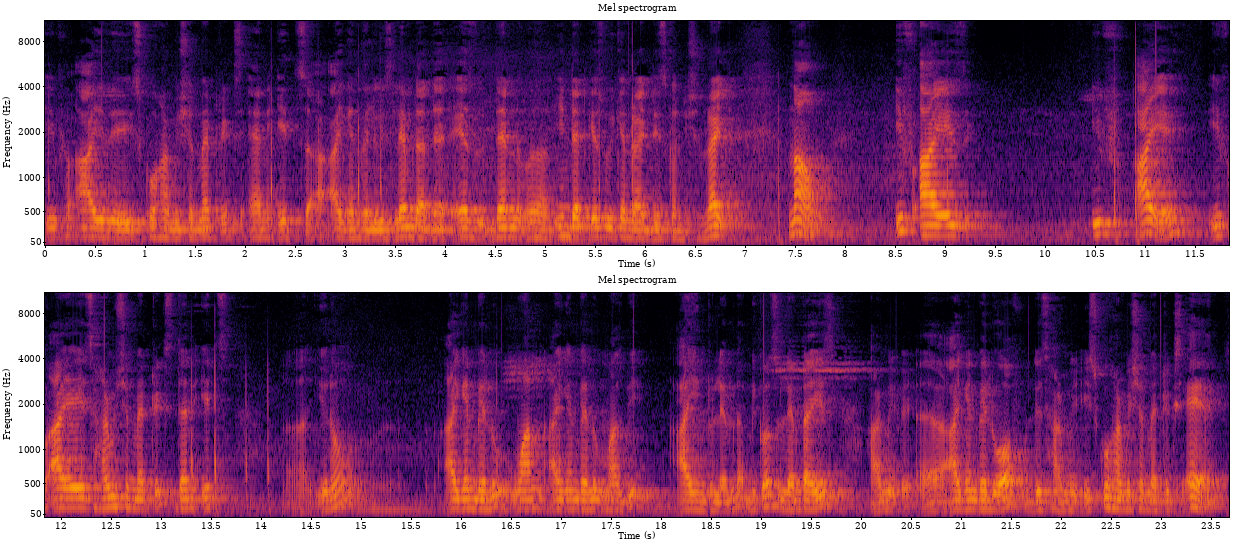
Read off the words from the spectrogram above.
if I is skew-Hermitian matrix and its uh, eigenvalue is lambda then uh, in that case we can write this condition right? Now if I is if I if I is Hermitian matrix then its uh, you know eigenvalue one eigenvalue must be I into lambda because lambda is uh, eigenvalue of this Hermi, is matrix A.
